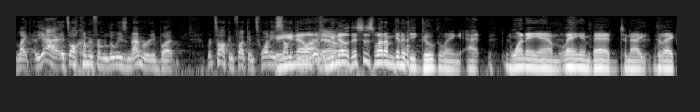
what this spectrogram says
Like, yeah, it's all coming from Louis' memory, but we're talking fucking twenty something. You know, years you know, this is what I'm gonna be googling at 1 a.m. laying in bed tonight. Be like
